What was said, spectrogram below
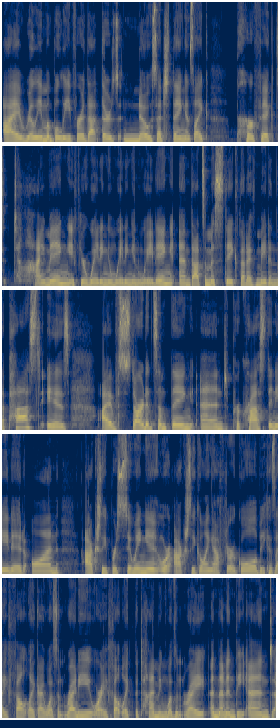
I really am a believer that there's no such thing as like perfect timing if you're waiting and waiting and waiting and that's a mistake that I've made in the past is I've started something and procrastinated on actually pursuing it or actually going after a goal because I felt like I wasn't ready or I felt like the timing wasn't right. And then in the end,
